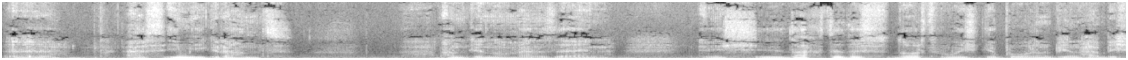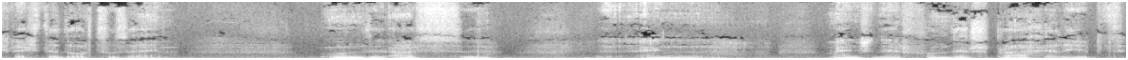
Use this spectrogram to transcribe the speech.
äh, als Immigrant angenommen sein. Ich dachte, dass dort, wo ich geboren bin, habe ich Rechte dort zu sein. Und als äh, ein Mensch, der von der Sprache lebt,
